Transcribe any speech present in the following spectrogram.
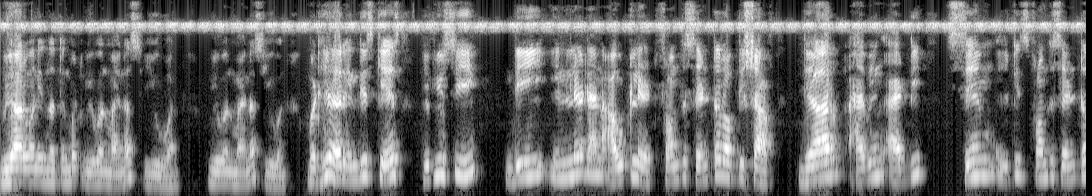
Vr1 is nothing but v1 minus u1 v1 minus u1 but here in this case if you see the inlet and outlet from the center of the shaft they are having at the same it is from the center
